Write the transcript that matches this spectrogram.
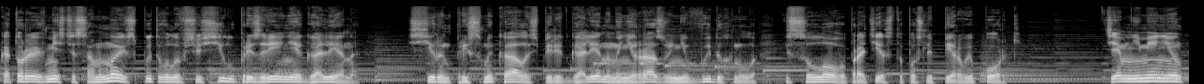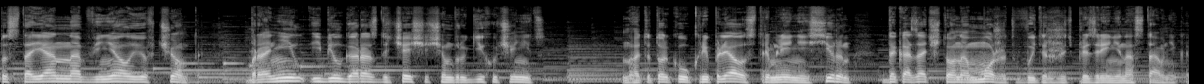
которая вместе со мной испытывала всю силу презрения Галена. Сирен присмыкалась перед Галеном и ни разу не выдохнула и слова протеста после первой порки. Тем не менее он постоянно обвинял ее в чем-то, бронил и бил гораздо чаще, чем других учениц. Но это только укрепляло стремление Сирен доказать, что она может выдержать презрение наставника.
